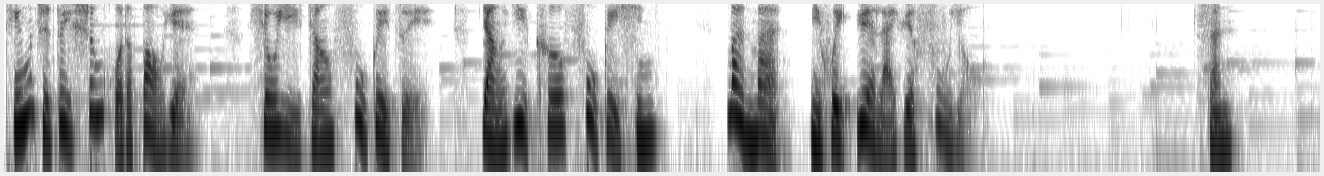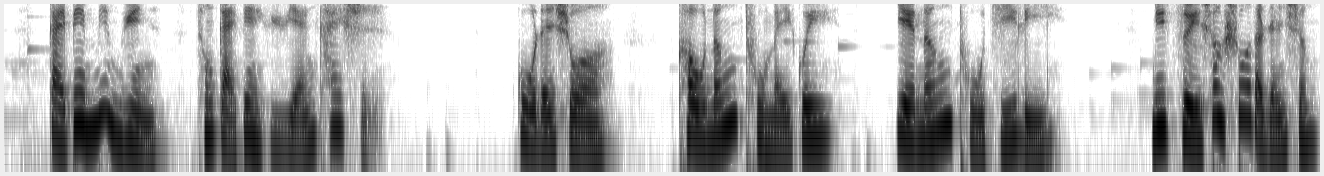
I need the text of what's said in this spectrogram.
停止对生活的抱怨，修一张富贵嘴。养一颗富贵心，慢慢你会越来越富有。三，改变命运从改变语言开始。古人说：“口能吐玫瑰，也能吐吉梨。”你嘴上说的人生，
